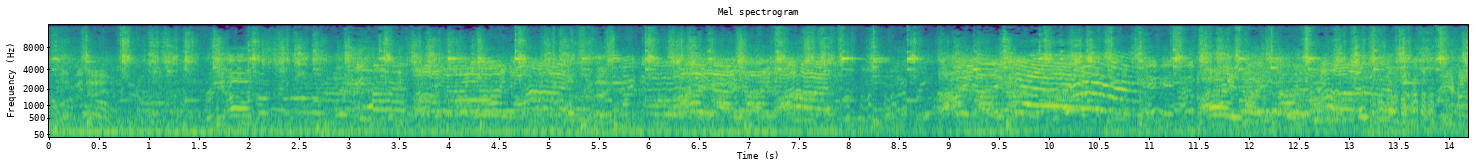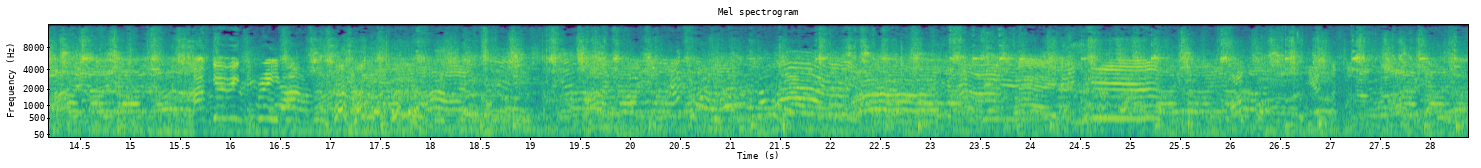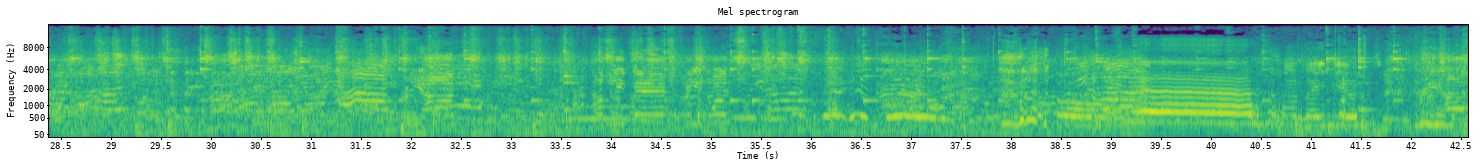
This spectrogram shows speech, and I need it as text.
Have a lovely day. I'm giving free hugs. Thank you.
